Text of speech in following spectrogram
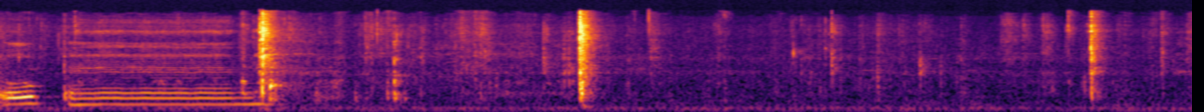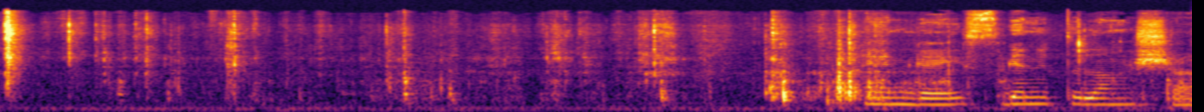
Open. Ayan, guys, ganito lang siya,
